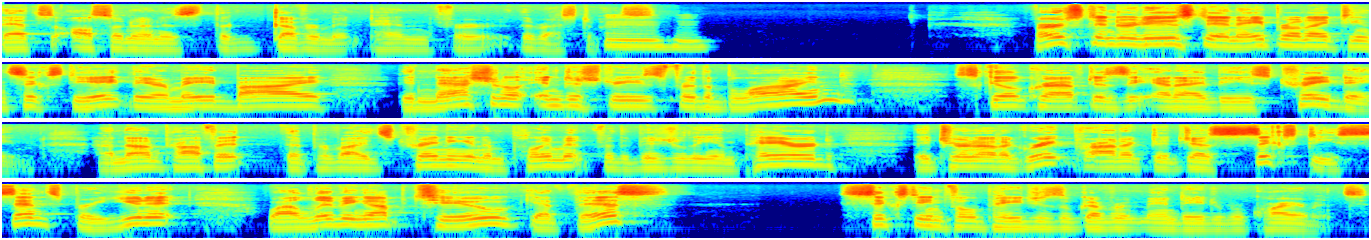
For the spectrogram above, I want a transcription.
That's also known as the government pen for the rest of us. Mm-hmm. First introduced in April 1968, they are made by the National Industries for the Blind. Skillcraft is the NIB's trade name, a nonprofit that provides training and employment for the visually impaired. They turn out a great product at just 60 cents per unit while living up to, get this, 16 full pages of government mandated requirements.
